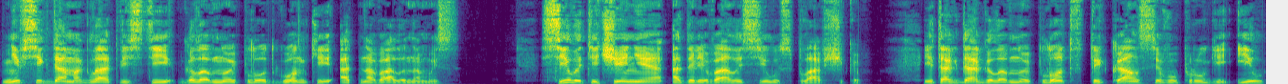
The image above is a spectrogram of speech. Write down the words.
не всегда могла отвести головной плод гонки от навала на мыс. Сила течения одолевала силу сплавщиков, и тогда головной плод втыкался в упругий ил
